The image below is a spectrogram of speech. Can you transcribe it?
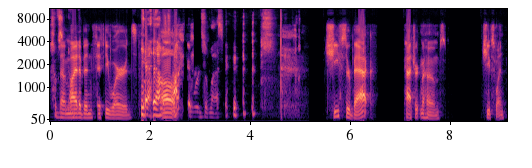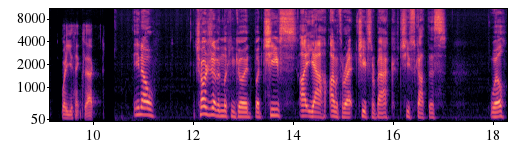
That might have been 50 words. Yeah, that was um, not 10 words or less. Chiefs are back. Patrick Mahomes. Chiefs win. What do you think, Zach? you know, Chargers have been looking good, but Chiefs, I yeah, I'm a threat. Chiefs are back. Chiefs got this. Will?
